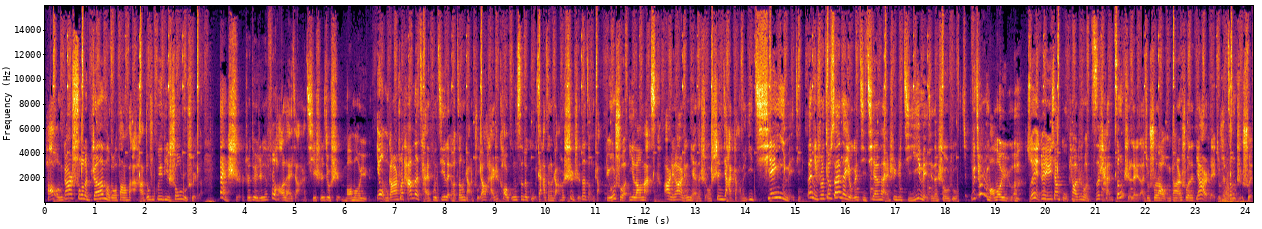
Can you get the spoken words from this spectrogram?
好，我们刚刚说了这么多方法哈，都是规避收入税的。但是这对这些富豪来讲哈，其实就是毛毛雨。因为我们刚刚说他们的财富积累和增长，主要还是靠公司的股价增长和市值的增长。比如说伊朗马斯克，二零二零年的时候身价涨了一千亿美金。那你说，就算他有个几千万甚至几亿美金的收入，这不就是毛毛雨吗？所以对于像股票这种资产增值类的，就说到我们刚才说的第二类，就是增值税。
